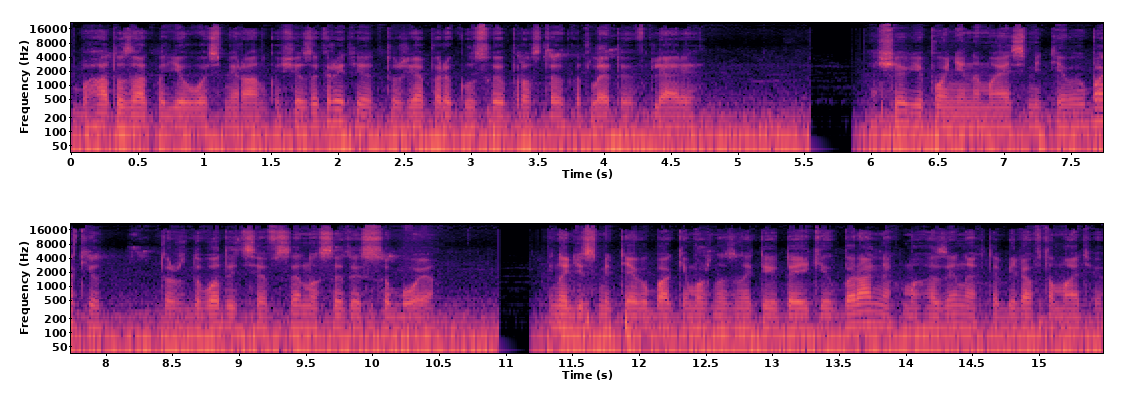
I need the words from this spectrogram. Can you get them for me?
Багато закладів о 8 ранку ще закриті, тож я перекусую просто котлетою в клярі. А ще в Японії немає сміттєвих баків, тож доводиться все носити з собою. Іноді сміттєві баки можна знайти в деяких вбиральнях, магазинах та біля автоматів.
